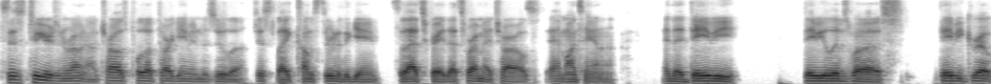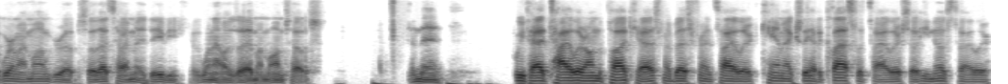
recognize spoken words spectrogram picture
this is two years in a row now. Charles pulled up to our game in Missoula, just like comes through to the game. So that's great. That's where I met Charles at Montana. And then Davey, Davey lives with us. Davey grew up where my mom grew up. So that's how I met Davey when I was at my mom's house. And then we've had Tyler on the podcast, my best friend Tyler. Cam actually had a class with Tyler, so he knows Tyler.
